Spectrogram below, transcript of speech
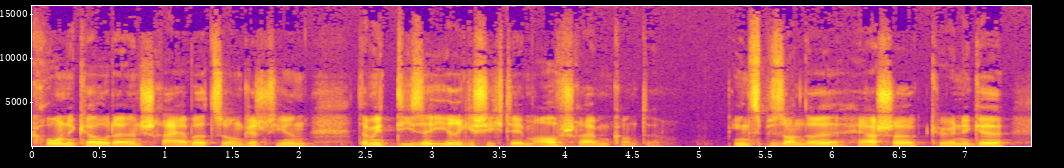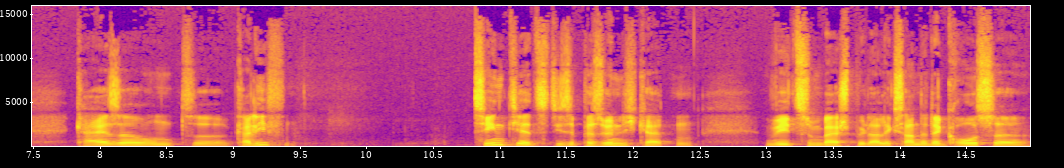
Chroniker oder einen Schreiber zu engagieren, damit dieser ihre Geschichte eben aufschreiben konnte. Insbesondere Herrscher, Könige, Kaiser und äh, Kalifen. Sind jetzt diese Persönlichkeiten, wie zum Beispiel Alexander der Große,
